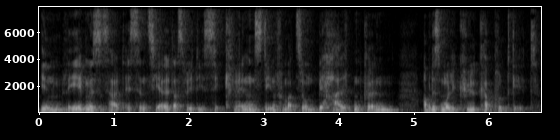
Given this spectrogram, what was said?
Im Leben ist es halt essentiell, dass wir die Sequenz, die Information behalten können, aber das Molekül kaputt geht.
